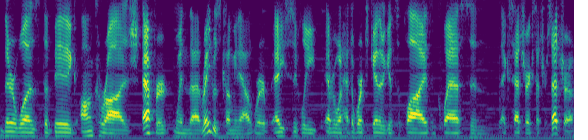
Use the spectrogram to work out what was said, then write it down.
there was the big Ahn'Qiraj effort when that raid was coming out, where basically everyone had to work together to get supplies and quests and etc. etc. etc.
